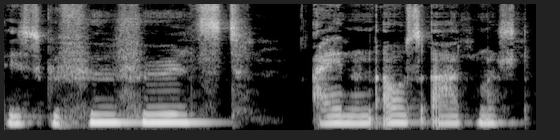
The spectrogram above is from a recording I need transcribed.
dieses Gefühl fühlst, ein- und ausatmest.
